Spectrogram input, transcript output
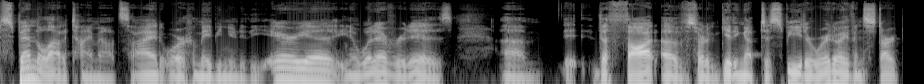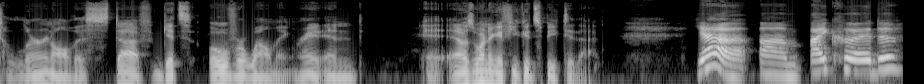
spend a lot of time outside or who may be new to the area, you know, whatever it is, um, it, the thought of sort of getting up to speed or where do I even start to learn all this stuff gets overwhelming, right? And and I was wondering if you could speak to that. Yeah, um, I could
